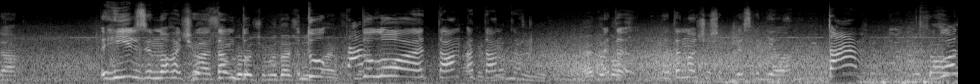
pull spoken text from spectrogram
Да. Гильзы, много чего. Ну, всё, там короче, мы дальше не ду- знаем. дуло тан от танка. Это, Это, ночь. это ночью все происходило. Там вот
